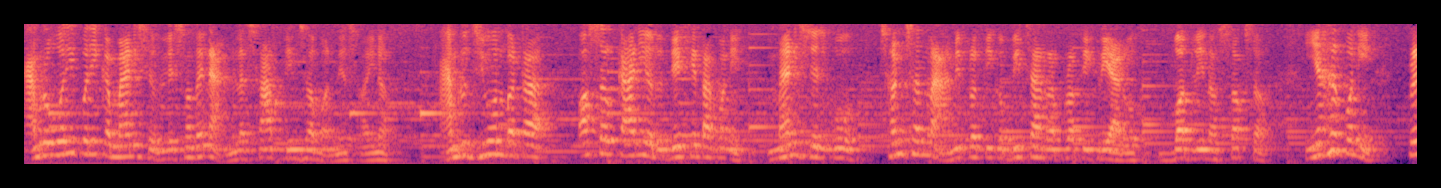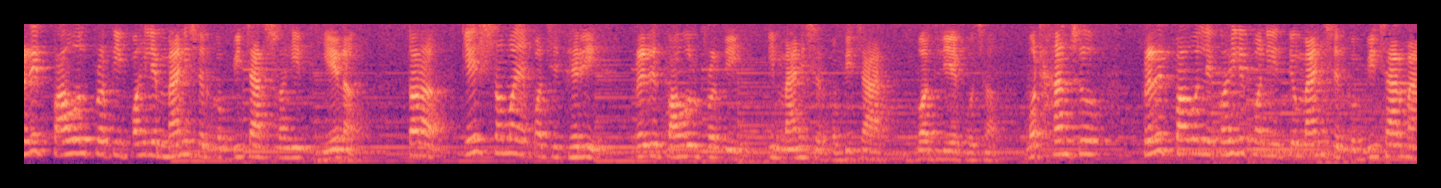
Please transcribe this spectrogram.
हाम्रो वरिपरिका मानिसहरूले सधैँ नै हामीलाई साथ दिन्छ भन्ने छैन। हाम्रो जीवनबाट असल कार्यहरू देखे तापनि मानिसहरूको क्षण क्षणमा हामीप्रतिको विचार र प्रतिक्रियाहरू बदलिन सक्छ। यहाँ पनि प्रेरित पावल प्रति पहिले मानिसहरूको विचार सही थिएन। तर केही समयपछि फेरि प्रेरित पावलप्रति ती मानिसहरूको विचार बदलिएको छ। म ठान्छु प्रेरित पावलले कहिले पनि त्यो मानिसहरूको विचारमा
